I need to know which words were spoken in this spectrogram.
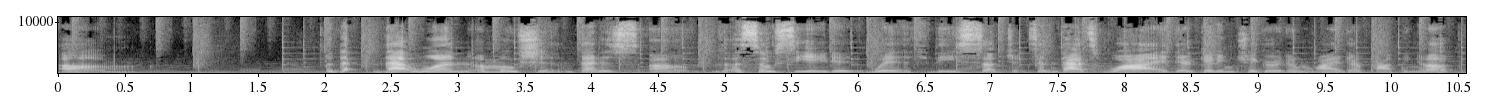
um that, that one emotion that is um, associated with these subjects. And that's why they're getting triggered and why they're popping up.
